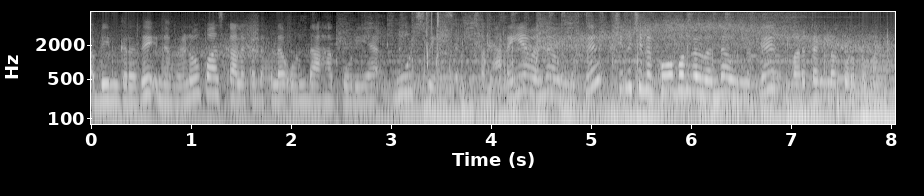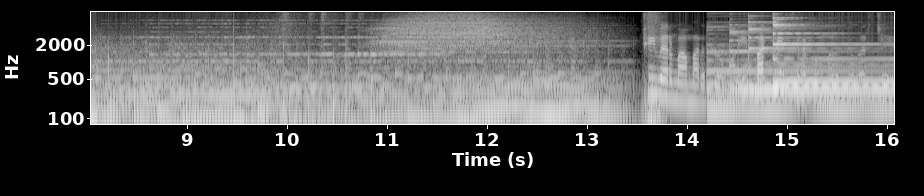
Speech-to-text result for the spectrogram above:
அப்படிங்கிறது இந்த மெனோபாஸ் காலகட்டத்தில் உண்டாகக்கூடிய மூட் ஸ்விங்ஸ் ஸோ நிறைய வந்து அவங்களுக்கு சின்ன சின்ன கோபங்கள் வந்து அவங்களுக்கு வருத்தங்களை கொடுக்கும். ஸ்ரீவர்மா மருத்துவமனை மத்திய சிறப்பு மருத்துவர் ஜெய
